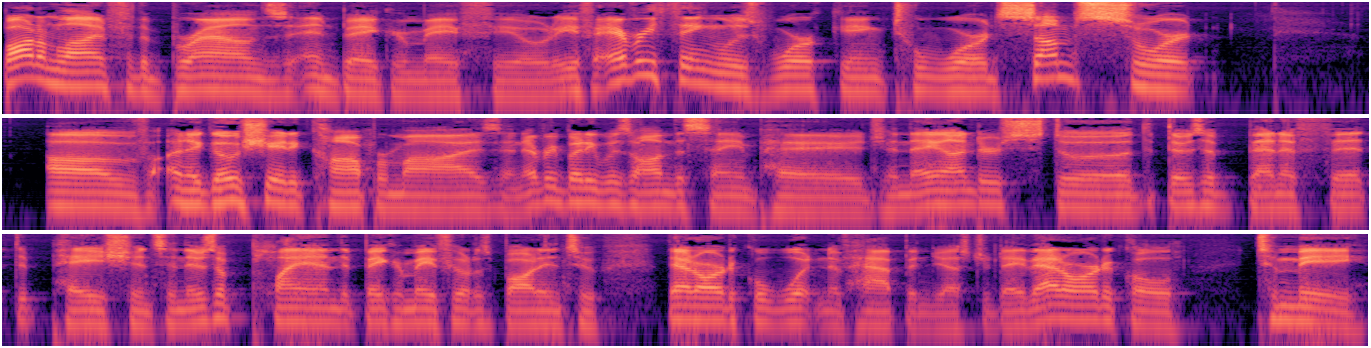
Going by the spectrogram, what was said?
Bottom line for the Browns and Baker Mayfield, if everything was working towards some sort of a negotiated compromise and everybody was on the same page and they understood that there's a benefit to patients and there's a plan that Baker Mayfield has bought into, that article wouldn't have happened yesterday. That article, to me,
